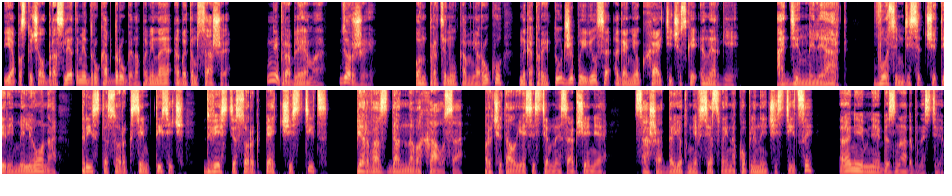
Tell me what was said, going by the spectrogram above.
Я постучал браслетами друг об друга, напоминая об этом Саше. Не проблема. Держи. Он протянул ко мне руку, на которой тут же появился огонек хаотической энергии. «Один миллиард восемьдесят четыре миллиона триста сорок семь тысяч двести сорок пять частиц первозданного хаоса», — прочитал я системное сообщение. «Саша отдает мне все свои накопленные частицы?» «Они мне без надобности»,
